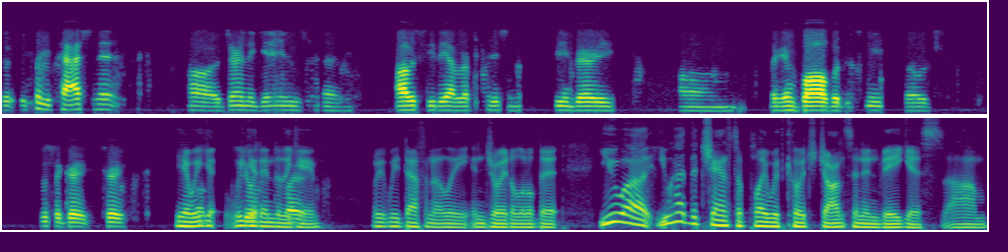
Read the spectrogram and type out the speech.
they're, they're pretty passionate. uh, during the games, and obviously they have a reputation of being very um, like involved with the team. So it's just a great, great. Yeah, we uh, get we get into the player. game. We we definitely enjoyed a little bit. You uh you had the chance to play with Coach Johnson in Vegas um,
